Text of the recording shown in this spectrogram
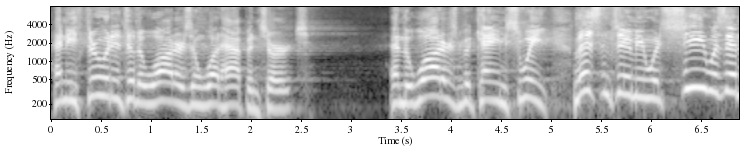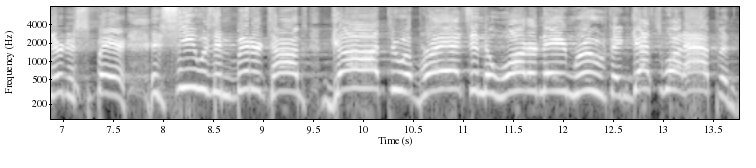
And he threw it into the waters, and what happened, church? And the waters became sweet. Listen to me, when she was in her despair and she was in bitter times, God threw a branch in the water named Ruth, and guess what happened?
